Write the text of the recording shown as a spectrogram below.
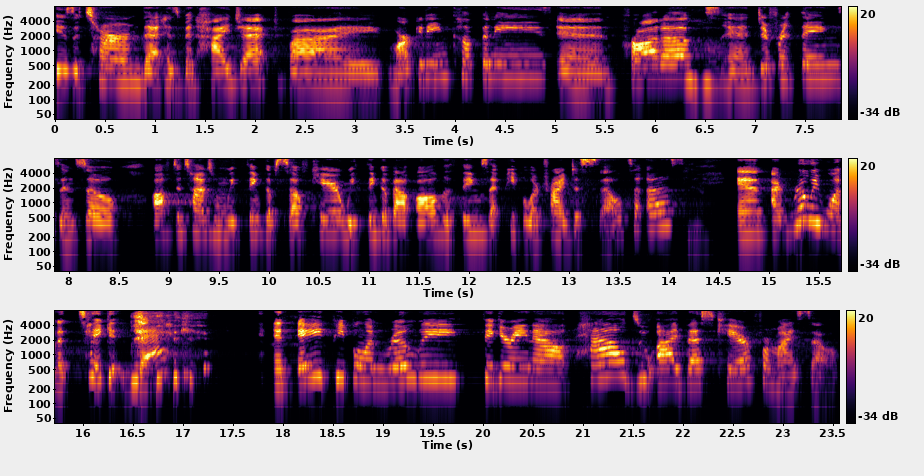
is a term that has been hijacked by marketing companies and products Mhm. and different things. And so, oftentimes, when we think of self care, we think about all the things that people are trying to sell to us. Yeah. And I really want to take it back and aid people in really figuring out how do I best care for myself?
